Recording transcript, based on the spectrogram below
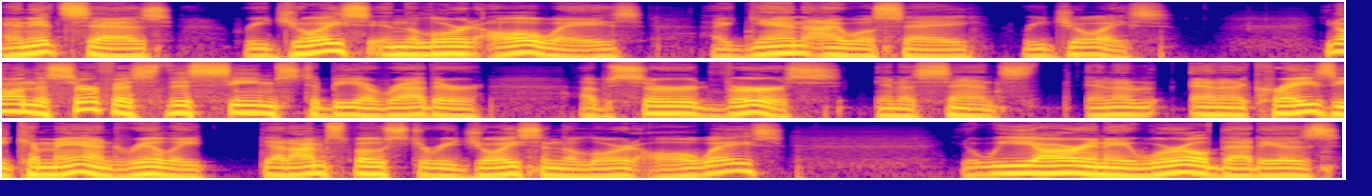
And it says, Rejoice in the Lord always. Again, I will say, Rejoice. You know, on the surface, this seems to be a rather absurd verse in a sense, and a, and a crazy command, really, that I'm supposed to rejoice in the Lord always. We are in a world that is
